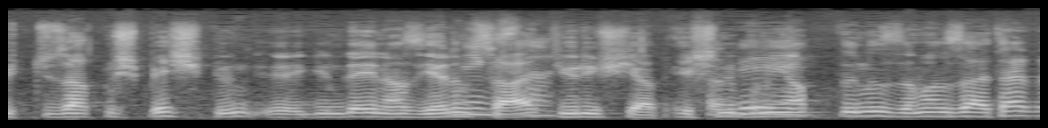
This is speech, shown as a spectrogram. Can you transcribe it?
365 gün e, günde en az yarım Ne saat güzel. yürüyüş yap. E şimdi Tabii. bunu yaptığınız zaman zaten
